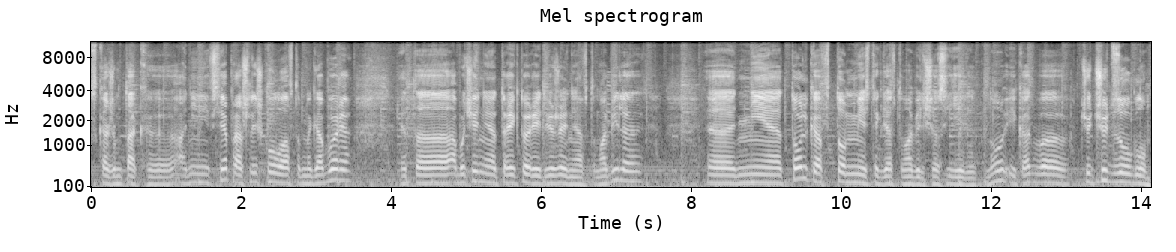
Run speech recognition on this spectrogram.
скажем так, э, они все прошли школу автомногоборья. Это обучение траектории движения автомобиля, не только в том месте, где автомобиль сейчас едет, но и как бы чуть-чуть за углом.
